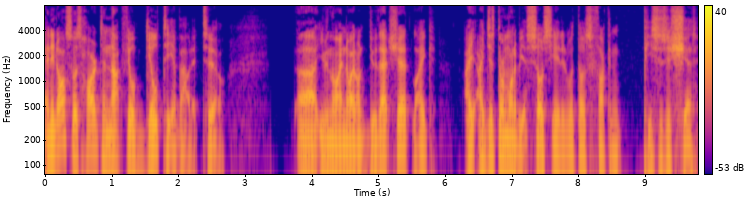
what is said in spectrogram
And it also is hard to not feel guilty about it, too. Uh, even though I know I don't do that shit, like, I, I just don't want to be associated with those fucking pieces of shit.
